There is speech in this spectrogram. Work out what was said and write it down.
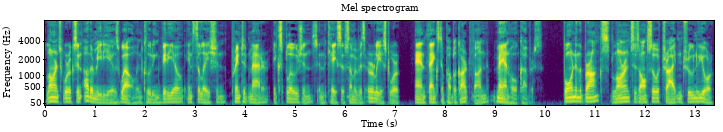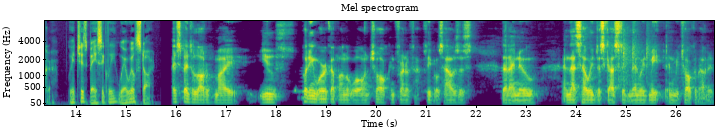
Lawrence works in other media as well, including video, installation, printed matter, explosions in the case of some of his earliest work, and thanks to Public Art Fund, manhole covers. Born in the Bronx, Lawrence is also a tried and true New Yorker, which is basically where we'll start. I spent a lot of my youth mm-hmm. putting work up on the wall in chalk in front of people's houses that I knew. And that's how we discussed it. And then we'd meet and we'd talk about it.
